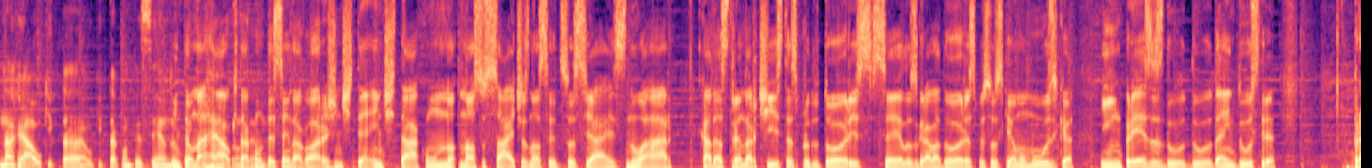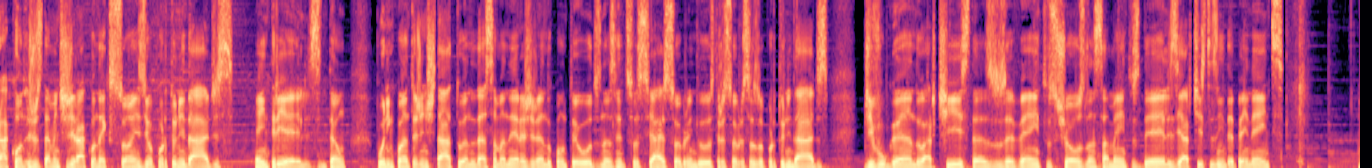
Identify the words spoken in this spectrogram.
na real o que está o que está acontecendo? Então que na que real o que está acontecendo agora a gente está com o nosso site, as nossas redes sociais no ar, cadastrando artistas, produtores, selos, gravadoras, pessoas que amam música e empresas do, do da indústria para justamente gerar conexões e oportunidades entre eles. Então, por enquanto, a gente está atuando dessa maneira, gerando conteúdos nas redes sociais sobre a indústria, sobre essas oportunidades, divulgando artistas, os eventos, shows, lançamentos deles e artistas independentes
